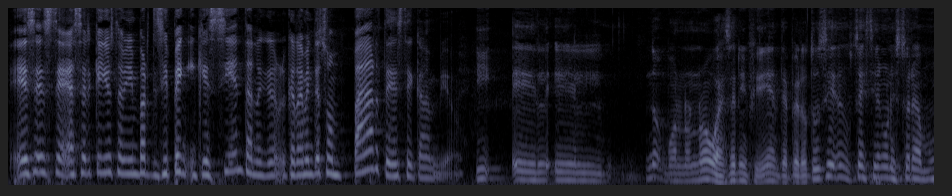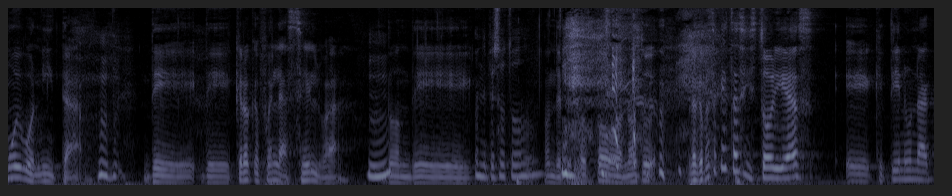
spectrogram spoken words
es este, hacer que ellos también participen y que sientan que, que realmente son parte de este cambio. Y el, el- no, bueno, no voy a ser infidente, pero tú, ustedes tienen una historia muy bonita de, de creo que fue en la selva, donde, Donde empezó todo. donde empezó todo, ¿no? Tú- lo que pasa es que estas historias eh, que tiene una,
